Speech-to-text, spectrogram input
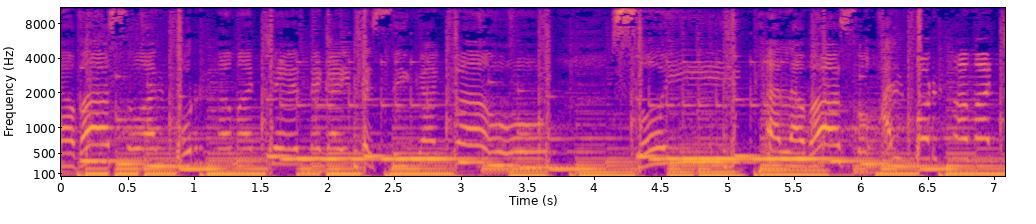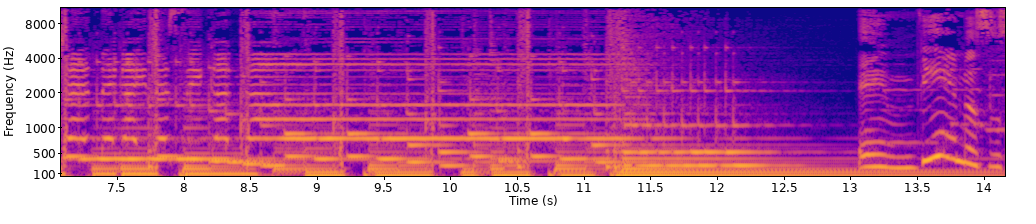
Calabazo, alforja, machete, gaites y cacao. Soy calabazo, alforja, machete, gaites y cacao. Envíenos sus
